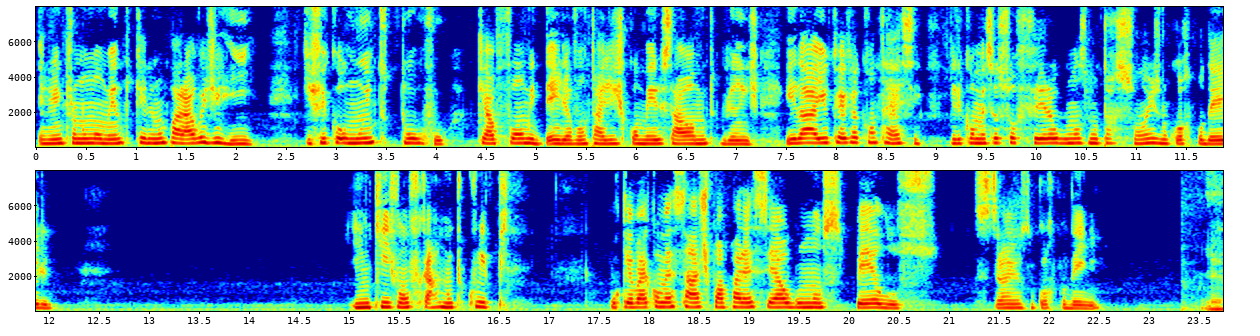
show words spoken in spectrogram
ele entrou num momento que ele não parava de rir, que ficou muito turvo, que a fome dele, a vontade de comer estava muito grande. E daí o que que acontece? Ele começou a sofrer algumas mutações no corpo dele. Em que vão ficar muito creepy. Porque vai começar, tipo, a aparecer alguns pelos estranhos no corpo dele. É,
